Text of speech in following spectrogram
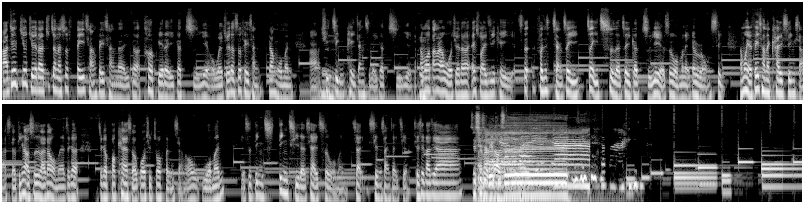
啊，就就觉得就真的是非常非常的一个特别的一个职业哦，我也觉得是非常让我们啊去嗯敬佩这样子的一个职业。那么当然，我觉得 X Y G 可以这分享这一这一次的这个职业，也是我们的一个荣幸。那么也非常的开心，小小婷老师来到我们的这个这个 podcast 然后过去做分享，然后我们也是定期定期的下一次我们在线上再见，谢谢大家，谢谢小婷老师。拜拜。Música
